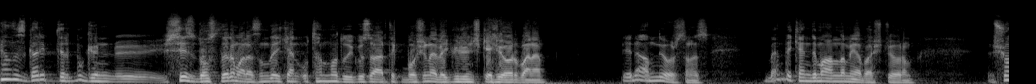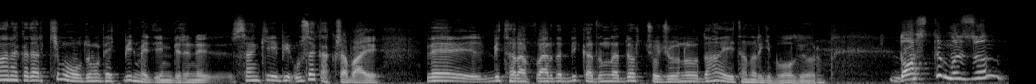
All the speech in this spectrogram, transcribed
Yalnız gariptir bugün e, siz dostlarım arasındayken utanma duygusu artık boşuna ve gülünç geliyor bana. Beni anlıyorsunuz. Ben de kendimi anlamaya başlıyorum. Şu ana kadar kim olduğumu pek bilmediğim birini sanki bir uzak akrabayı ve bir taraflarda bir kadınla dört çocuğunu daha iyi tanır gibi oluyorum. Dostumuzun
